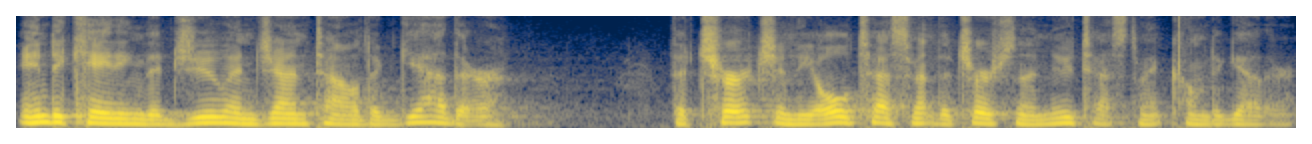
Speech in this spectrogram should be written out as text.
indicating the Jew and Gentile together, the church in the Old Testament, the church in the New Testament come together.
